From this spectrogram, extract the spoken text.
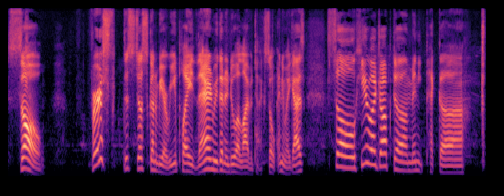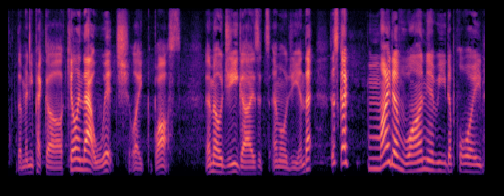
So, first, this is just gonna be a replay. Then we're gonna do a live attack. So anyway, guys. So here I dropped a mini P.E.K.K.A. The mini P.E.K.K.A. killing that witch like boss. MLG, guys. It's MLG. And that this guy might have won if he deployed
